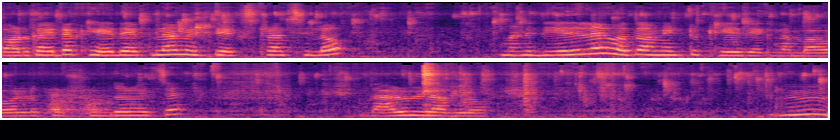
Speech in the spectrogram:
তরকারিটা খেয়ে দেখলাম, একটু এক্সট্রা ছিল। মানে দিয়ে দিলেই হতো, আমি একটু খেয়ে দেখলাম, বাবা বলল খুব সুন্দর হয়েছে, দারুণ লাগল। হুম।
